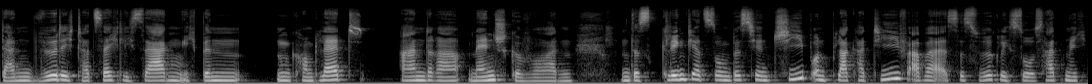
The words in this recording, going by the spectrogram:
dann würde ich tatsächlich sagen, ich bin ein komplett anderer Mensch geworden. Und das klingt jetzt so ein bisschen cheap und plakativ, aber es ist wirklich so. Es hat mich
